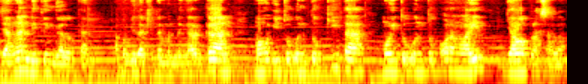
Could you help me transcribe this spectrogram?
jangan ditinggalkan. Apabila kita mendengarkan mau itu untuk kita mau itu untuk orang lain, jawablah salam.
